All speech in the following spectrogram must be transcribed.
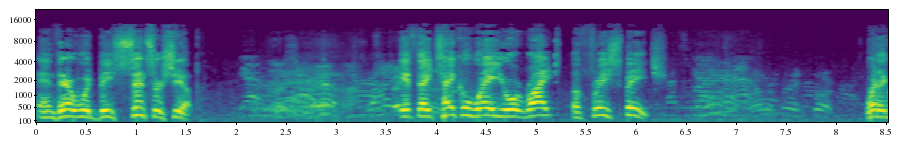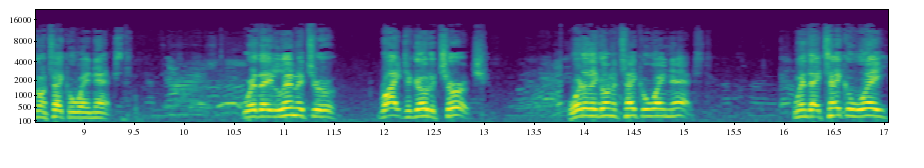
and there would be censorship. If they take away your right of free speech, what are they going to take away next? Where they limit your right to go to church, what are they going to take away next? When they take away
